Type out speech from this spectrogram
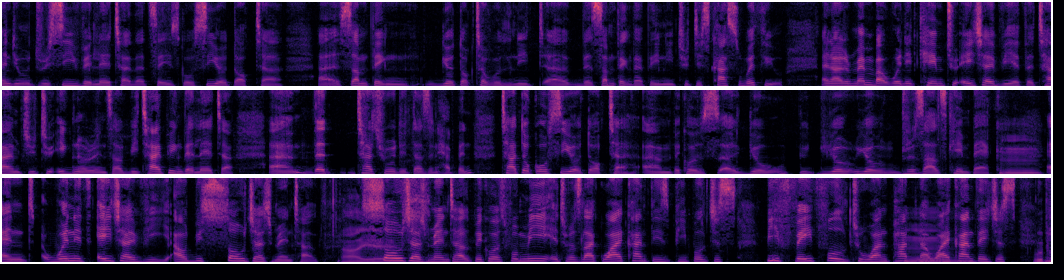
and you would receive a letter that says, "Go see your doctor. Uh, something your doctor will need. Uh, there's something that they need to discuss with you." And I remember when it came to HIV at the time, due to ignorance, I'd be typing the letter um, that touch wood it doesn't happen. Tato, go see your doctor um, because uh, your your your results came back. And when it's HIV, I would be so judgmental, Ah, so judgmental because for me it was like, why can't these people just be faithful to one partner? Why can't they just use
